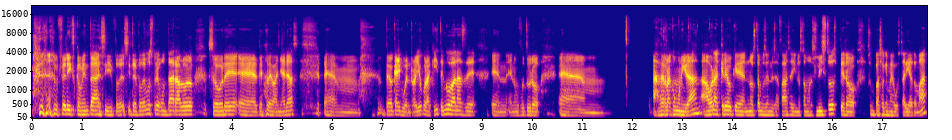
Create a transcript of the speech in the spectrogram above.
Félix comenta si, te podemos preguntar, sobre el eh, tema de bañeras. Em, veo que hay buen rollo por aquí. Tengo ganas de, en, un futuro, em, hacer la comunidad. Ahora creo que no estamos en esa fase y no estamos listos, pero es un paso que me gustaría tomar.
